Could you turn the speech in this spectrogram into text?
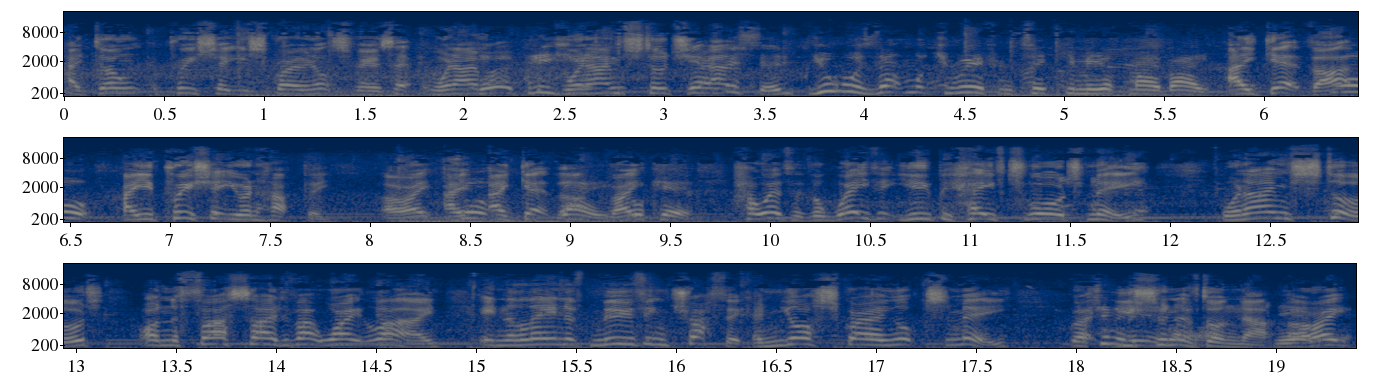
I don't appreciate you squaring up to me. When I'm, when I'm you- stood here, listen, you was that much away from taking me off my bike. I get that. No. I appreciate you're unhappy. All right, I, So- I get that, right, right? okay. However, the way that you behave towards me, when I'm stood on the far side of that white line in a lane of moving traffic, and you're squaring up to me, right, you shouldn't have done that. Yeah, all right?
